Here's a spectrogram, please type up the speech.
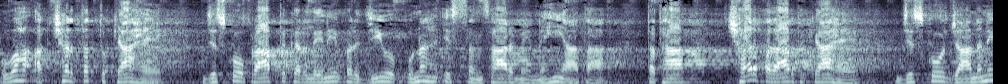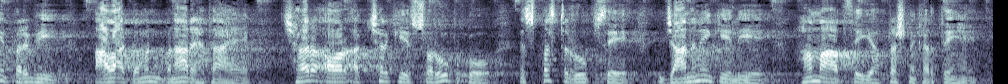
वह अक्षर तत्व क्या है? जिसको प्राप्त कर लेने पर जीव पुनः इस संसार में नहीं आता, तथा क्षर पदार्थ क्या है, जिसको जानने पर भी आवागमन बना रहता है, क्षर और अक्षर के स्वरूप को स्पष्ट रूप से जानने के लिए हम आपसे यह प्रश्न करते हैं।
